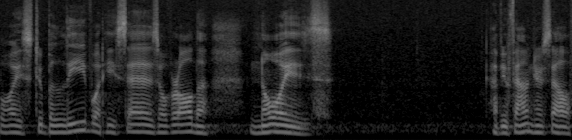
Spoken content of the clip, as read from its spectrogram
voice, to believe what he says over all the noise? Have you found yourself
